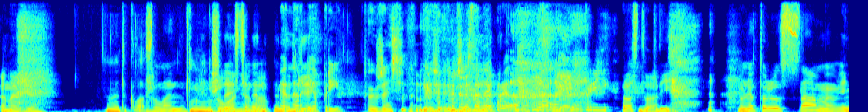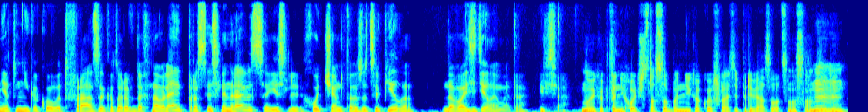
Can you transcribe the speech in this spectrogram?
Энергия. Ну, это классно. Желание. У меня не всегда Желание, есть да. энер- энергия. Энергия при. Твоя женщина. Жизненная кредо. При. Просто при. У меня то же самое, у меня нету никакой вот фразы, которая вдохновляет. Просто если нравится, если хоть чем-то зацепило, давай сделаем это, и все. Ну и как-то не хочется особо никакой фразе привязываться на самом деле.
